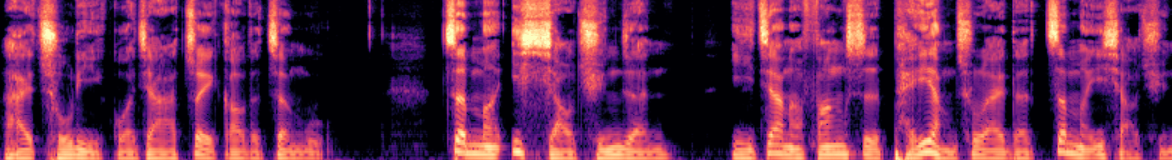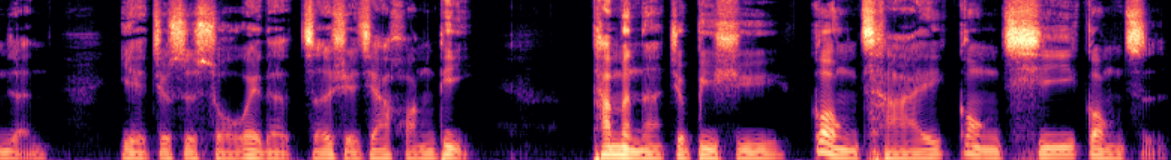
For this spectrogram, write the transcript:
来处理国家最高的政务。这么一小群人，以这样的方式培养出来的这么一小群人。也就是所谓的哲学家皇帝，他们呢就必须共财、共妻、共子，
